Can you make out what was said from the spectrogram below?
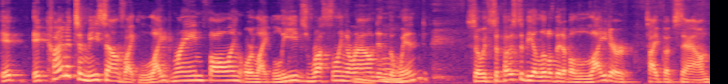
It it kind of to me sounds like light rain falling or like leaves rustling around mm-hmm. in the mm. wind. So it's supposed to be a little bit of a lighter type of sound.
